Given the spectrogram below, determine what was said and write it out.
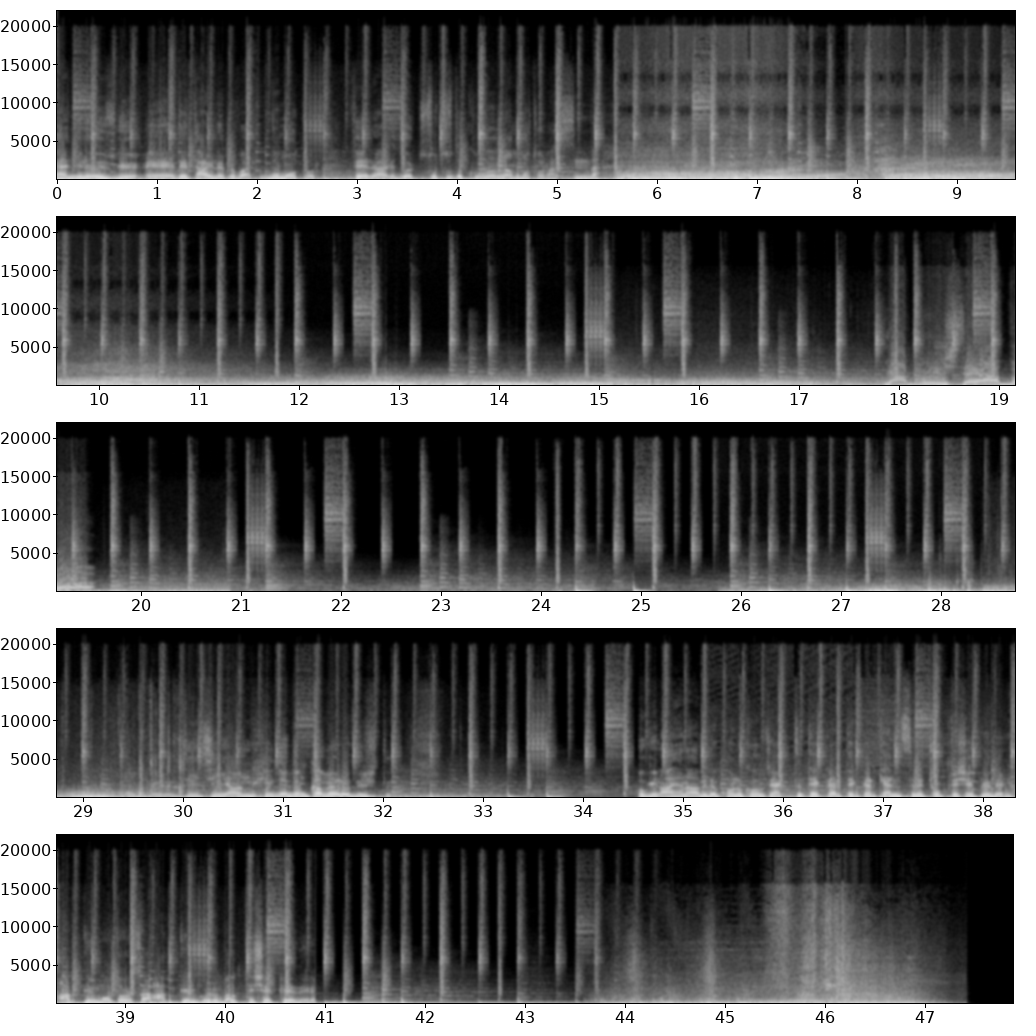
kendine özgü e, detayları var. Bu motor Ferrari 430'da kullanılan motor aslında. Ya bu işte ya bu. Yanmayayım dedim kamera düştü. Bugün Ayhan abi de konuk olacaktı. Tekrar tekrar kendisine çok teşekkür ederim. Akgül Motors'a, Akgül gruba çok teşekkür ederim.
